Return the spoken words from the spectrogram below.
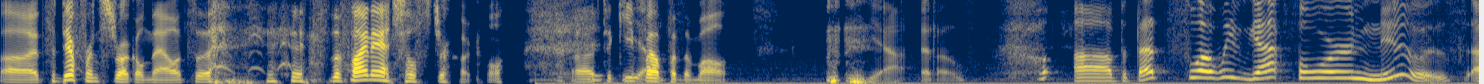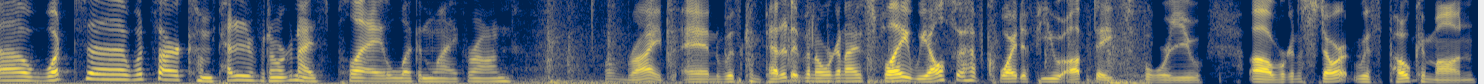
Uh, it's a different struggle now. It's a it's the financial struggle uh, to keep up with them all. yeah, it is. Uh, but that's what we've got for news. Uh, what uh, what's our competitive and organized play looking like, Ron? Right, and with competitive and organized play, we also have quite a few updates for you. Uh, we're going to start with Pokemon,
